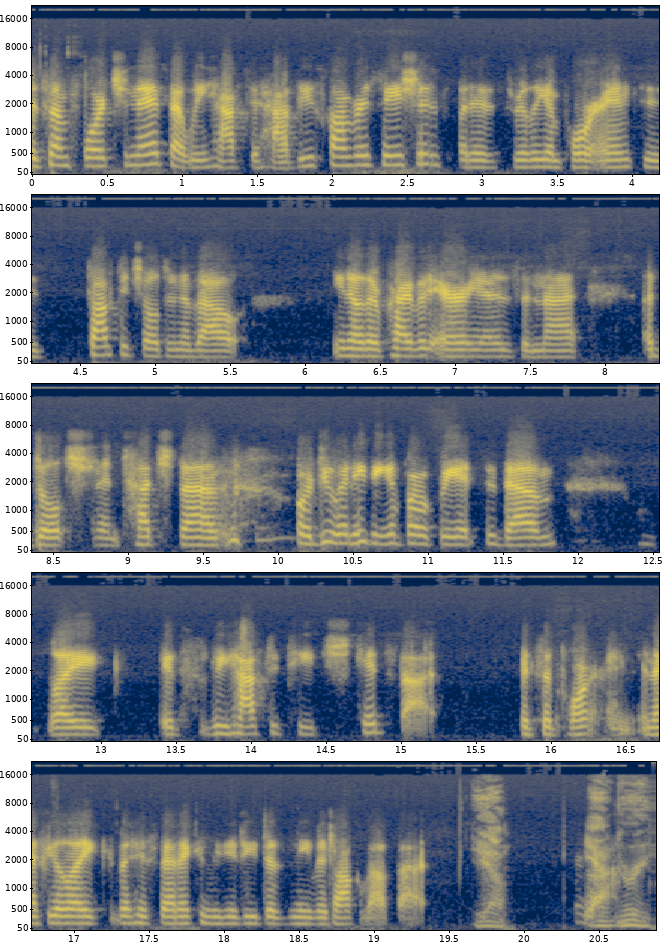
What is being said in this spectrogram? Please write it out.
it's unfortunate that we have to have these conversations, but it's really important to talk to children about, you know, their private areas and that adults shouldn't touch them or do anything appropriate to them. Like it's we have to teach kids that. It's important. And I feel like the Hispanic community doesn't even talk about that. Yeah. Yeah. I agree.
